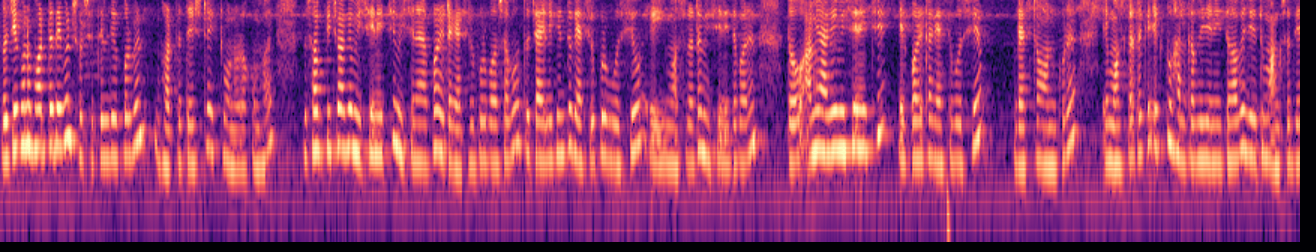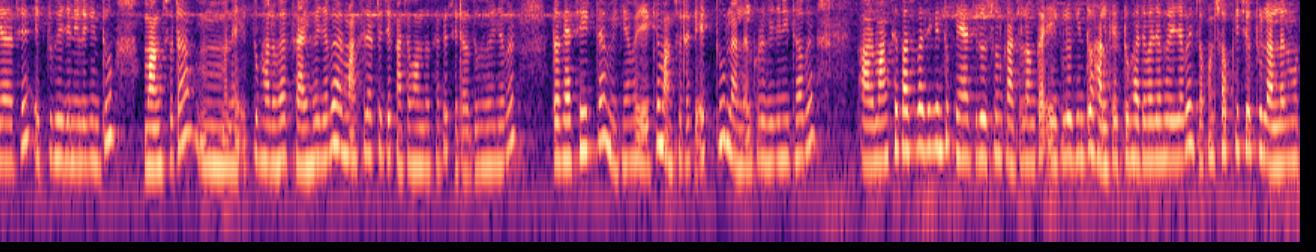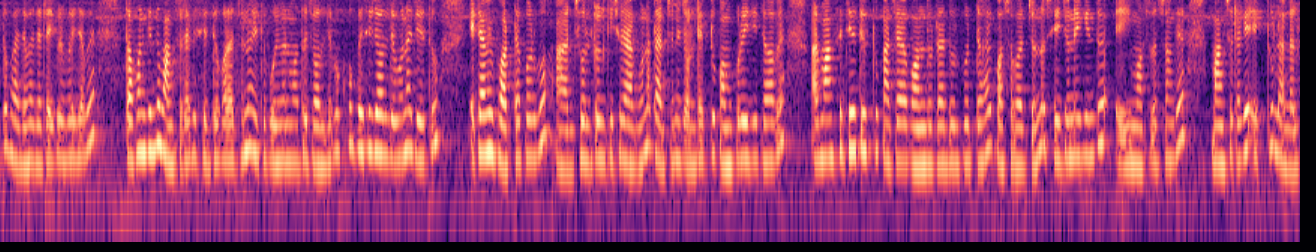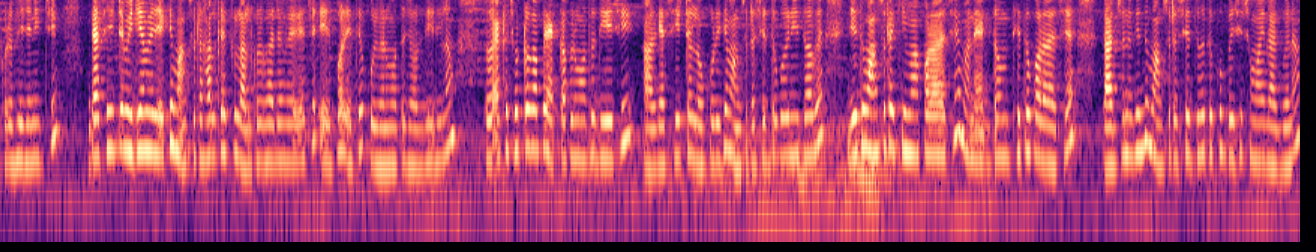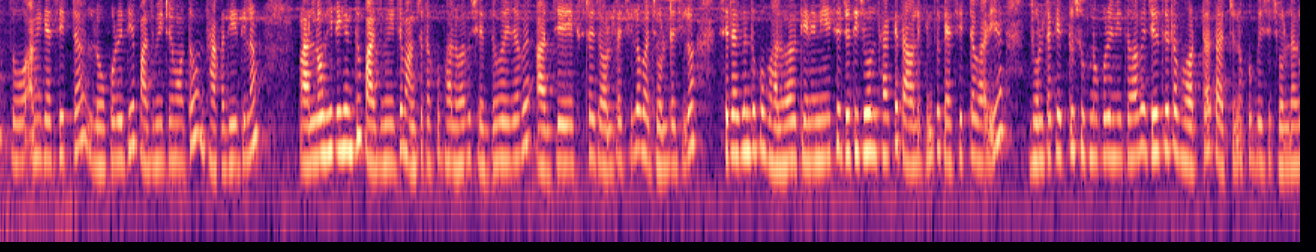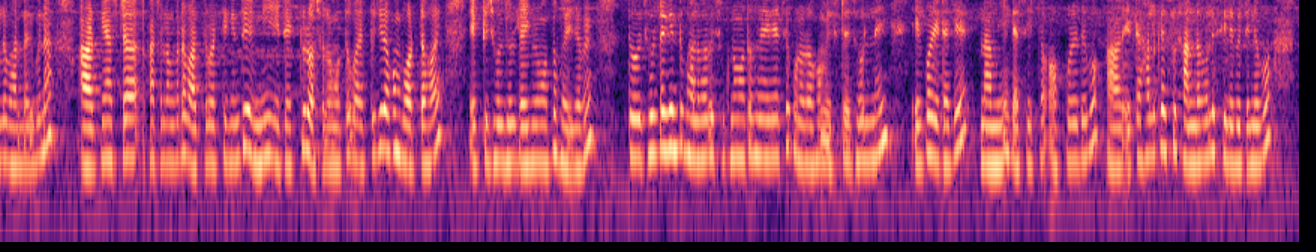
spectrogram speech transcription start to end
তো যে কোনো ভর্তা দেখবেন, সর্ষের তেল দিয়ে করবেন ভর্তার টেস্টটা একটু অন্যরকম হয়। তো সব কিছু আগে মিশিয়ে নিচ্ছি, মিশিয়ে নেওয়ার পর এটা গ্যাসের উপর বসাবো। তো চাইলে কিন্তু গ্যাসের উপর বসিয়েও এই মশলাটা মিশিয়ে নিতে পারেন। তো আমি আগেই মিশিয়ে নিচ্ছি, এরপর এটা গ্যাসে বসিয়ে গ্যাসটা অন করে এই মশলাটাকে একটু হালকা ভেজে নিতে হবে, যেহেতু মাংস দেওয়া আছে। একটু ভেজে নিলে কিন্তু মাংসটা মানে একটু ভালোভাবে ফ্রাই হয়ে যাবে আর মাংসের একটা যে কাঁচা গন্ধ থাকে সেটাও দূর হয়ে যাবে। তো গ্যাসের হিটটা মিডিয়ামে রেখে মাংসটাকে একটু লাল লাল করে ভেজে নিতে হবে। আর মাংসের পাশাপাশি কিন্তু পেঁয়াজ, রসুন, কাঁচা লঙ্কা এইগুলো কিন্তু হালকা একটু ভাজা ভাজা হয়ে যাবে। যখন সব কিছু একটু লাল লাল মতো ভাজা ভাজা টাইপের হয়ে যাবে, তখন কিন্তু মাংসটাকে সেদ্ধ করার জন্য এতে পরিমাণ মতো জল দেবো। খুব বেশি জল দেবো না যেহেতু এটা আমি ভর্তা করব আর ঝোল টোল কিছু রাখব না, তার জন্য জলটা একটু কম করেই দিতে হবে। আর মাংসের যেহেতু একটু কাঁচা গন্ধটা দূর করতে হয় কষাবার জন্য, সেই জন্যই কিন্তু এই মশলার সঙ্গে মাংসটাকে একটু লাল লাল করে ভেজে নিচ্ছি। গ্যাসের হিটটা মিডিয়ামে রেখে মাংসটা হালকা একটু লাল করে ভাজা হয়ে গেছে, এরপর এতে পরিমাণ মতো জল দিয়ে দিলাম। তো একটা ছোট্ট কাপের এক কাপের মতো দিয়েছি আর গ্যাসের হিটটা লো করে দিয়ে মাংসটা সেদ্ধ করে নিতে হবে। যেহেতু মাংসটা কিমা করা আছে মানে একদম থেতো করা আছে, তার জন্য কিন্তু মাংসটা সেদ্ধ হতে খুব বেশি সময় লাগবে না। তো আমি গ্যাসের হিটটা লো করে দিয়ে পাঁচ মিনিটের মতো ঢাকা দিয়ে দিলাম। আর লো হিটে কিন্তু পাঁচ মিনিটে মাংসটা খুব ভালোভাবে সেদ্ধ হয়ে যাবে। আর যে এক্সট্রা জলটা ছিল বা ঝোলটা ছিল, সেটা কিন্তু খুব ভালোভাবে টেনে নিয়েছে। যদি ঝোল থাকে, তাহলে কিন্তু গ্যাসিটটা বাড়িয়ে ঝোলটাকে একটু শুকনো করে নিতে হবে। যেহেতু এটা ভর্তা, তার জন্য খুব বেশি ঝোল লাগলে ভালো লাগবে না। আর পেঁয়াজটা কাঁচা লঙ্কাটা বাড়তে বাড়তে কিন্তু এমনি এটা একটু রসালো মতো বা একটু যেরকম ভর্তা হয়, একটু ঝোলঝোল ঝোল টাইপের মতো হয়ে যাবে। তো ঝোলটা কিন্তু ভালোভাবে শুকনো মতো হয়ে গেছে, কোনো রকম এক্সট্রা ঝোল নেই। এরপর এটাকে নামিয়ে গ্যাসেরটা অফ করে দেব, আর এটা হালকা একটু ঠান্ডা হলে সিলে বেটে নেব।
